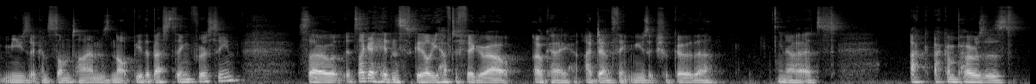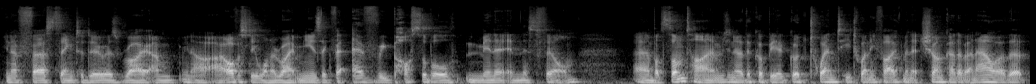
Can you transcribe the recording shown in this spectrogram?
music can sometimes not be the best thing for a scene. So it's like a hidden skill. You have to figure out. Okay, I don't think music should go there. You know, it's a, a composer's you know first thing to do is write. I'm you know I obviously want to write music for every possible minute in this film. Um, but sometimes, you know, there could be a good 20, 25 minute chunk out of an hour that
